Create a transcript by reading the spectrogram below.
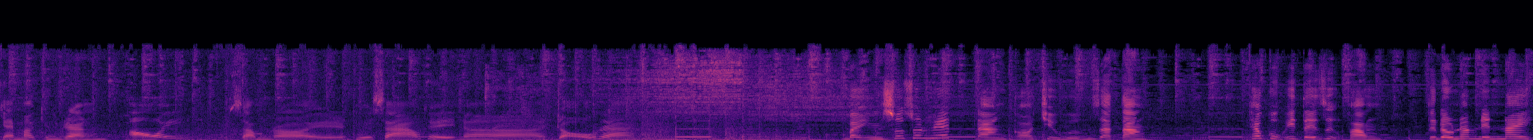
Chảy máu chân răng, ói. Xong rồi thứ sáu thì nó à, trổ ra. Bệnh sốt xuất huyết đang có chiều hướng gia tăng. Theo Cục Y tế Dự phòng, từ đầu năm đến nay,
